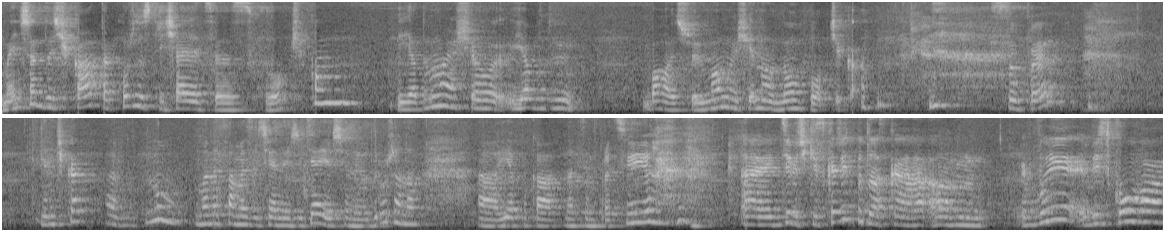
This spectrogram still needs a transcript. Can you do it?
Менша дочка також зустрічається з хлопчиком. І я думаю, що я буду багатшою мамою ще на одного хлопчика. Супер. Іночка? Е, Ну, в мене саме звичайне життя, я ще не одружена. Е, Я поки над цим працюю. Е, Дівчатки, скажіть, будь ласка, ем, ви військова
